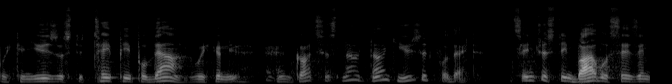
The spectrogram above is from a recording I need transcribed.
We can use this to tear people down. We can, and God says, no, don't use it for that. It's interesting. Bible says in,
